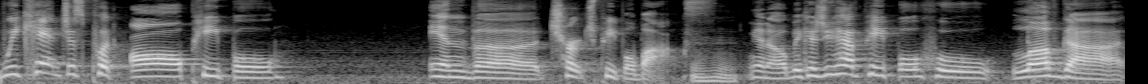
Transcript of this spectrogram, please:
we can't just put all people in the church people box, Mm-hmm. you know, because you have people who love God,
